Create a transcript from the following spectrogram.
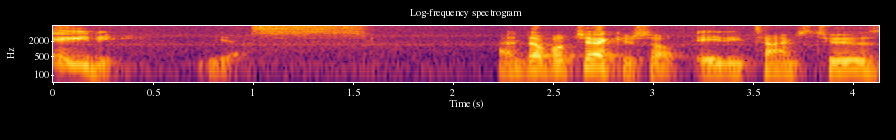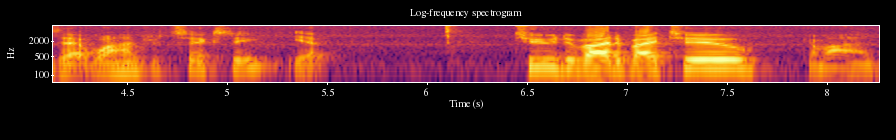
80. Yes. And double check yourself. 80 times 2, is that 160? Yep. 2 divided by 2, come on.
